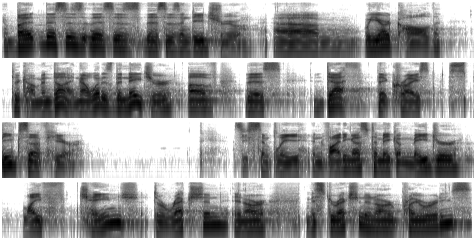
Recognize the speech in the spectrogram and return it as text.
But this is this is this is indeed true. Um, we are called to come and die. Now, what is the nature of this death that Christ speaks of here? Is he simply inviting us to make a major life change, direction in our misdirection in our priorities?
